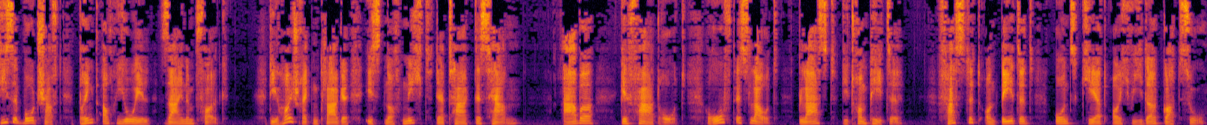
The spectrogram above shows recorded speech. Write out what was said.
Diese Botschaft bringt auch Joel seinem Volk. Die Heuschreckenplage ist noch nicht der Tag des Herrn. Aber Gefahr droht, ruft es laut, blast die Trompete, fastet und betet und kehrt euch wieder Gott zu.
